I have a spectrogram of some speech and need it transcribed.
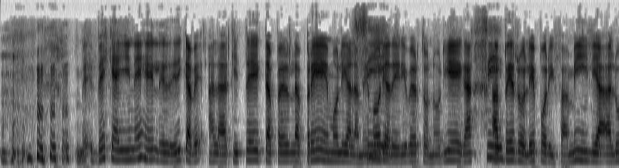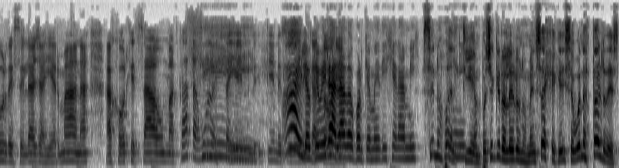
Ve- ¿Ves que ahí Inés él le dedica ve, a la arquitecta Perla Prémoli, a la Sí. memoria de Heriberto Noriega, Sí. a Pedro Lepor y familia, a Lourdes Celaya y hermana, a Jorge Sauma, cada uno está ahí, él tiene su Ay, lo que hubiera dado porque me dijera a mí. Se nos va el tiempo. Yo quiero leer unos mensajes que dice, buenas tardes.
